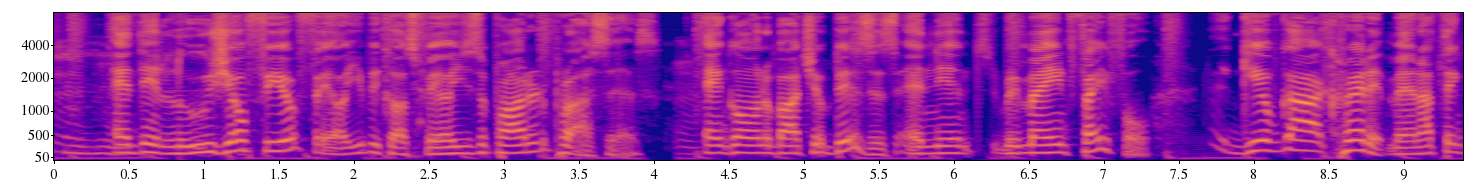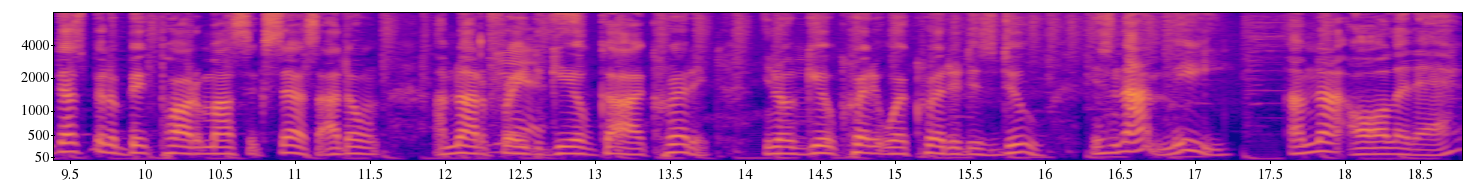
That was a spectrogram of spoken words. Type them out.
mm-hmm. and then lose your fear of failure because failure is a part of the process mm-hmm. and go on about your business and then remain faithful give god credit man. I think that's been a big part of my success. I don't i'm not afraid to give god credit. You know give credit where credit is due. It's not me. I'm not all of that.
